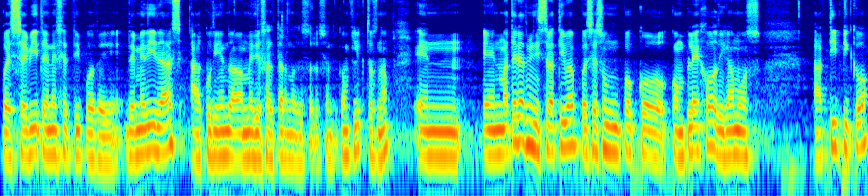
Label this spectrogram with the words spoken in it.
pues se eviten ese tipo de, medidas acudiendo a medios alternos de solución de conflictos, ¿no? En, materia administrativa, pues es un poco complejo, digamos, atípico.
